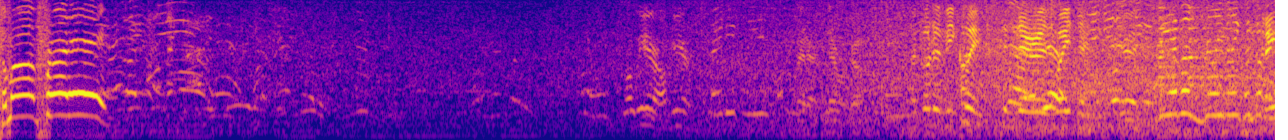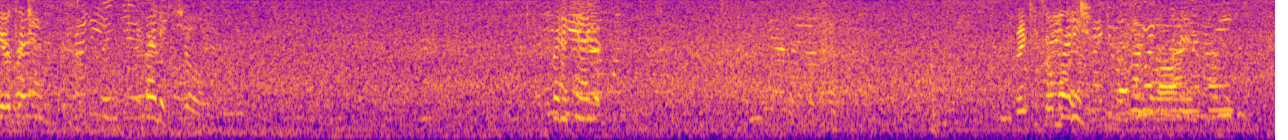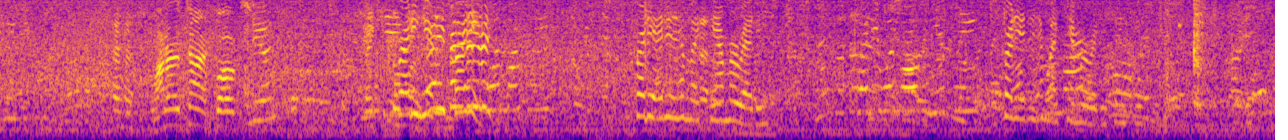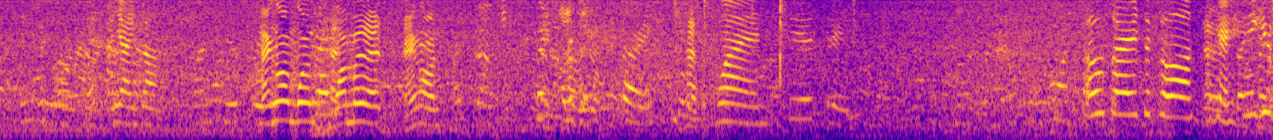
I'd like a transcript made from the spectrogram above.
Come on, Freddie! Over here, over here. Freddie, please. There we go. I go to be quick, just 'cause there is waiting. We have a really, really quick over here, Freddie. Freddie. Freddie. Can I go? Thank you so much. One at a time, folks. Thank you so Freddie, much. here, Freddie. Freddie, I didn't have my camera ready. Freddie, one more over here, please. Freddie, I didn't have my camera ready. Thank you. Yeah, I done. Hang on one one minute. Hang on. Sorry. One, two, three. Oh, sorry, it took so long. Okay. Thank you very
